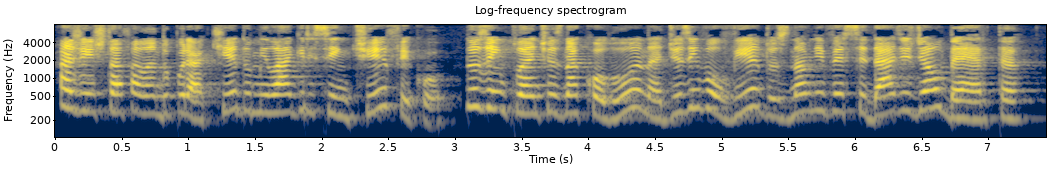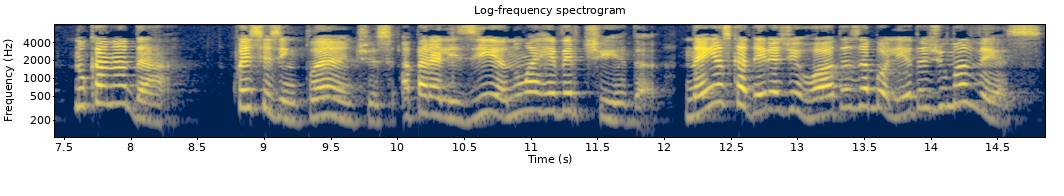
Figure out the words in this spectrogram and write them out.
A gente está falando por aqui do milagre científico dos implantes na coluna desenvolvidos na Universidade de Alberta, no Canadá. Com esses implantes, a paralisia não é revertida, nem as cadeiras de rodas abolidas de uma vez.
